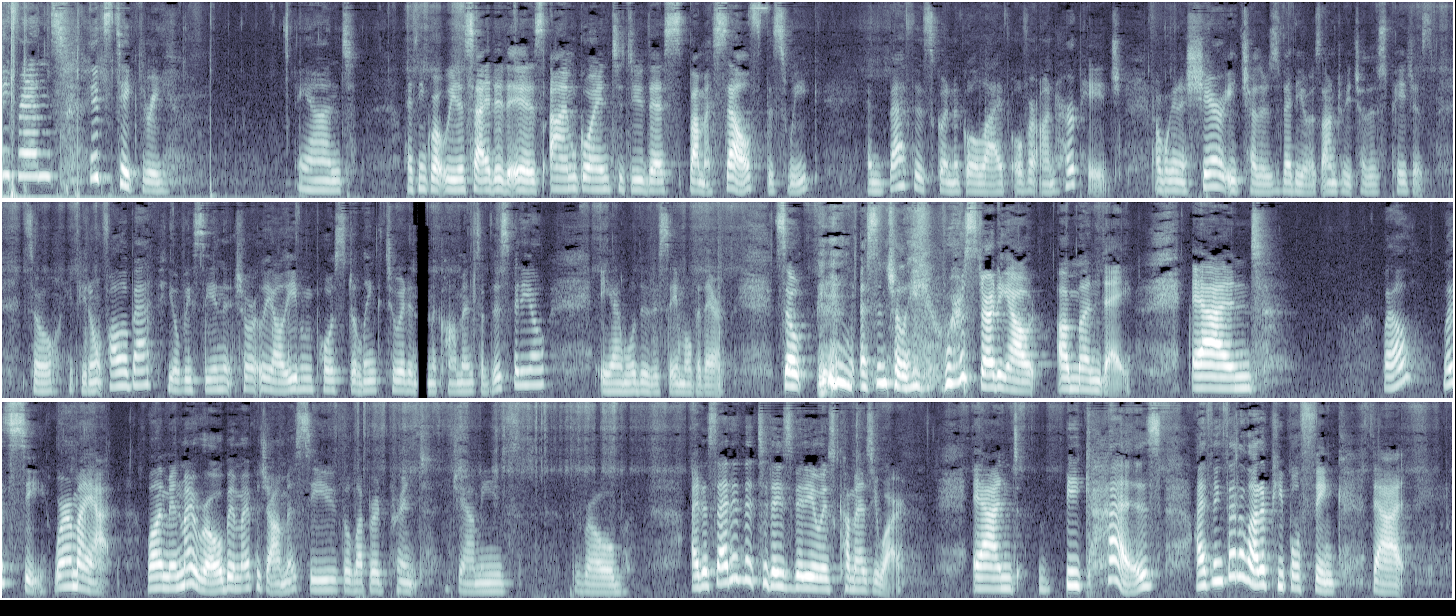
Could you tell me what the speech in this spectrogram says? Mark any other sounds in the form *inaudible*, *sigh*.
Hey, friends, it's take three. And I think what we decided is I'm going to do this by myself this week, and Beth is going to go live over on her page, and we're going to share each other's videos onto each other's pages. So if you don't follow Beth, you'll be seeing it shortly. I'll even post a link to it in the comments of this video, and we'll do the same over there. So *clears throat* essentially, *laughs* we're starting out a Monday, and well, let's see, where am I at? Well, I'm in my robe, in my pajamas. See the leopard print jammies, the robe. I decided that today's video is come as you are. And because I think that a lot of people think that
